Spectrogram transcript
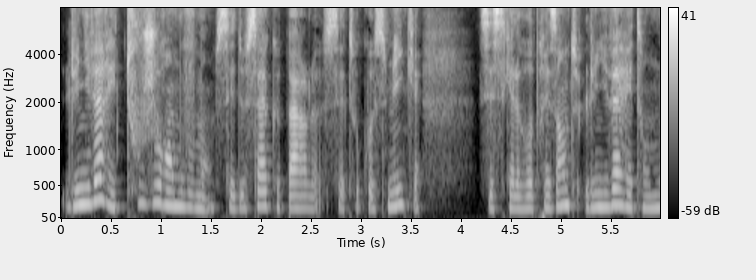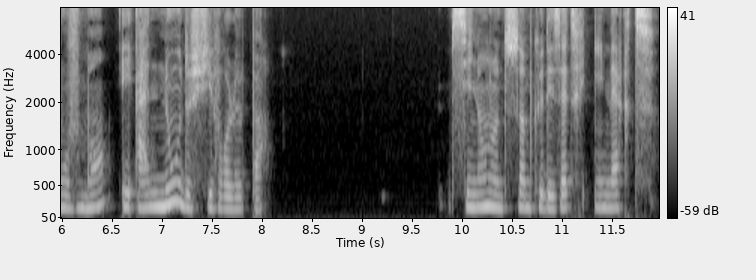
L'univers est toujours en mouvement, c'est de ça que parle cette eau cosmique, c'est ce qu'elle représente, l'univers est en mouvement et à nous de suivre le pas. Sinon nous ne sommes que des êtres inertes,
